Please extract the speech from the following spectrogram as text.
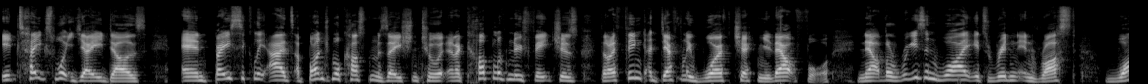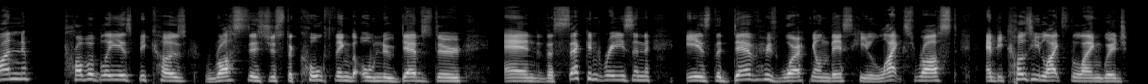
it takes what Yay does and basically adds a bunch more customization to it and a couple of new features that I think are definitely worth checking it out for. Now, the reason why it's written in Rust, one, probably is because Rust is just the cool thing that all new devs do, and the second reason is the dev who's working on this, he likes Rust, and because he likes the language,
